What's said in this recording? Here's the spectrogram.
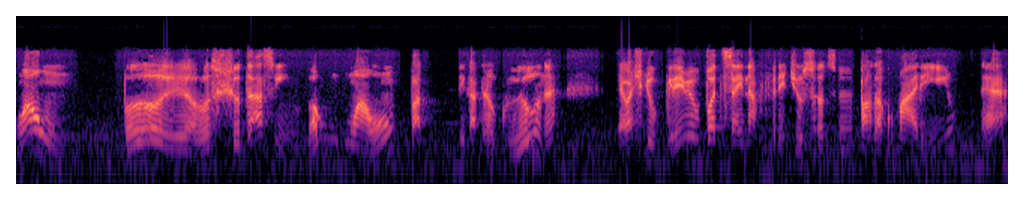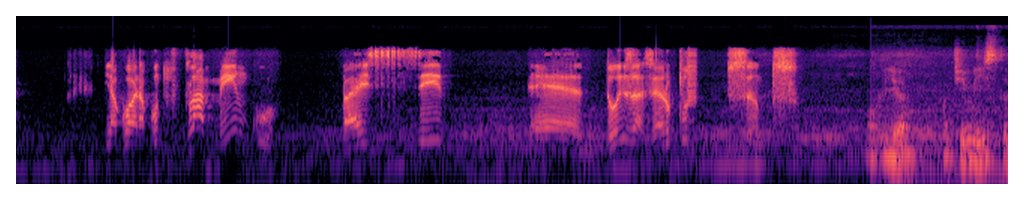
1 um a 1 vou, eu vou chutar assim, logo 1 a 1 pra ficar tranquilo, né? Eu acho que o Grêmio pode sair na frente e o Santos vai passar com o Marinho, né? E agora, contra o Flamengo, vai ser é, 2 a 0 pro Santos. Olha, otimista.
